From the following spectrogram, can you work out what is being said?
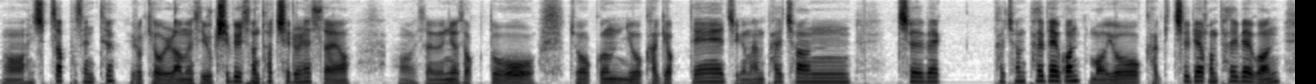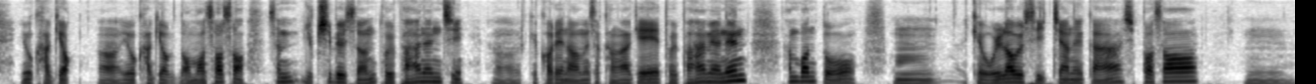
어, 한 14% 이렇게 올라오면서 60일선 터치를 했어요. 어, 그래서 이 녀석도 조금 요 가격대 지금 한 8,700 8,800원 뭐 요 가격 700원 800원 요 가격 어, 요 가격 넘어서서 3, 60일선 돌파하는지 어, 이렇게 거래 나오면서 강하게 돌파하면은 한번 또 음, 이렇게 올라올 수 있지 않을까 싶어서 음,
